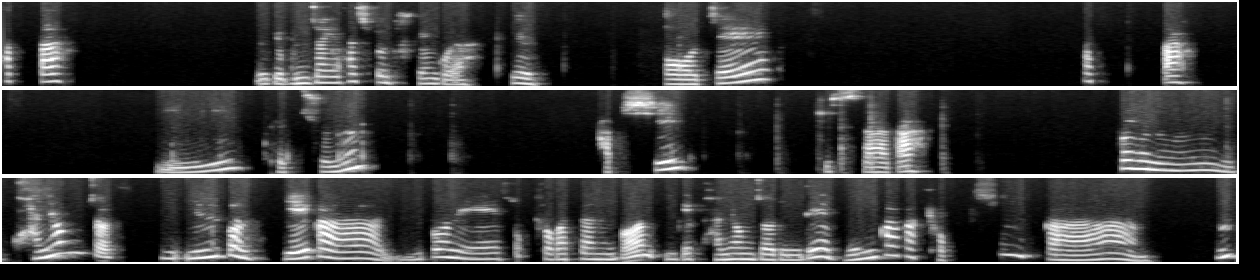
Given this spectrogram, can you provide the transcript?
샀다. 이게 문장이 사실은 두 개인 거야. 1. 어제 샀다. 2. 배추는 값이 비싸다. 그러면은 관형절 1번 얘가 2번에 쏙 들어갔다는 건 이게 관형절인데 뭔가가 겹치니까 응?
